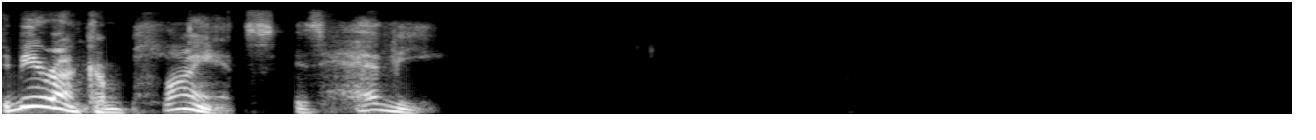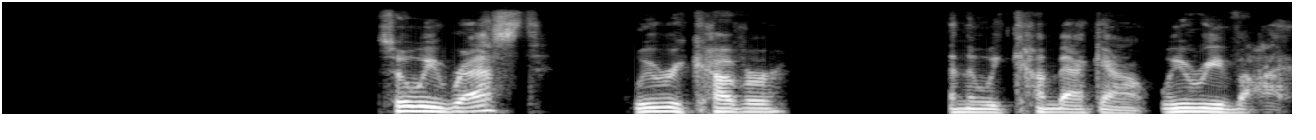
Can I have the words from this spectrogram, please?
To be around compliance is heavy. So we rest, we recover, and then we come back out. We revive.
